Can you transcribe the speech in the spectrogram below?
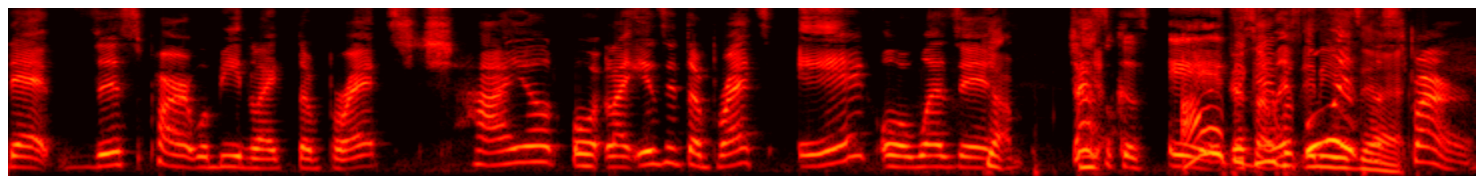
that this part would be like the brat's child, or like is it the brat's egg, or was it Yeah, Jessica's I don't egg? think or it was Who any of is the sperm?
